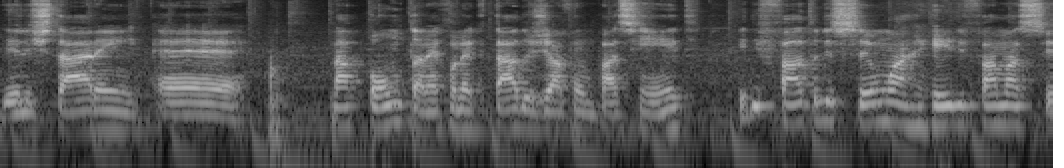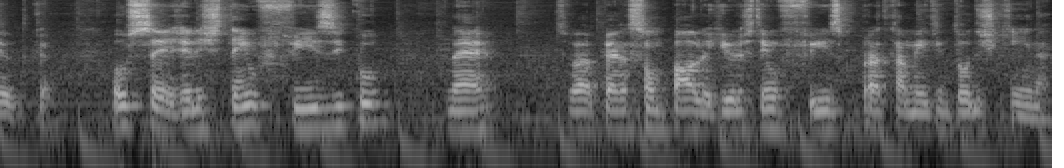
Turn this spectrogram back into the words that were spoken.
deles estarem é, na ponta, né, conectados já com o paciente e de fato de ser uma rede farmacêutica. Ou seja, eles têm o físico, né, você vai pegar São Paulo e Rio, eles têm um físico praticamente em toda esquina.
